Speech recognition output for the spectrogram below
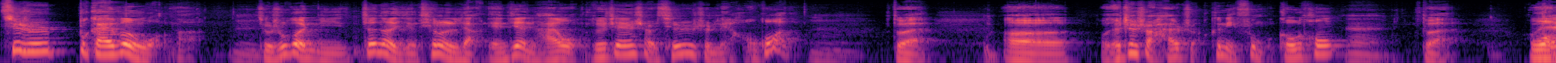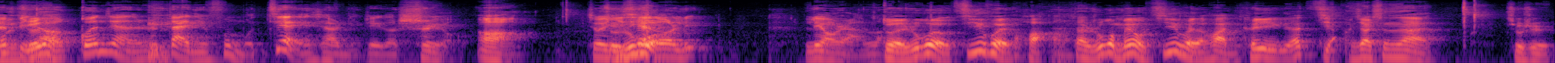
其实不该问我们。就如果你真的已经听了两年电台，我们对这件事儿其实是聊过的。嗯，对，呃，我觉得这事儿还是主要跟你父母沟通。嗯，对，我们觉得关键的是带你父母见一下你这个室友，啊，就就如果一切都了了然了。对，如果有机会的话，啊，但如果没有机会的话，你可以给他讲一下，现在就是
